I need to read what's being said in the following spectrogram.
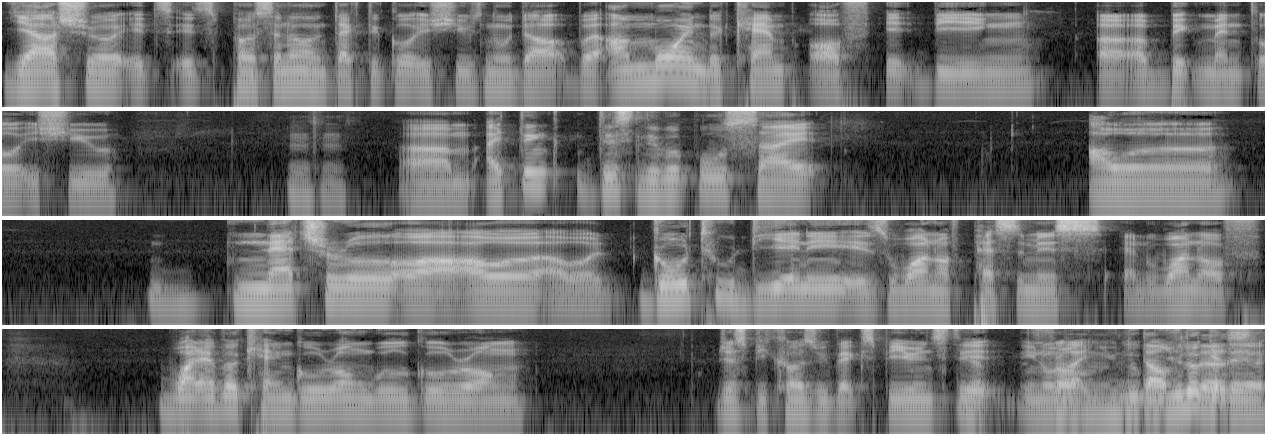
yeah, sure, it's it's personal and tactical issues, no doubt, but I'm more in the camp of it being a, a big mental issue. Mhm. Um, I think this Liverpool side, our natural or our our go-to DNA is one of pessimists and one of whatever can go wrong will go wrong, just because we've experienced it. Yep, You know, like you look you look at the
